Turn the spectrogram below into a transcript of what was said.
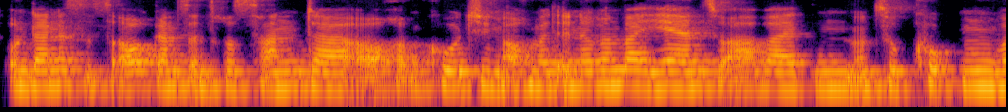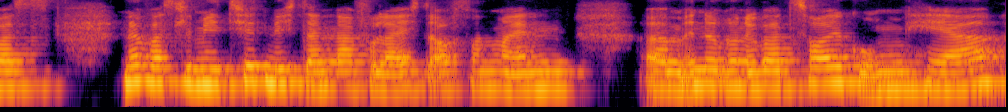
Und dann ist es auch ganz interessant, da auch im Coaching auch mit inneren Barrieren zu arbeiten und zu gucken, was ne, was limitiert mich dann da vielleicht auch von meinen ähm, inneren Überzeugungen her,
